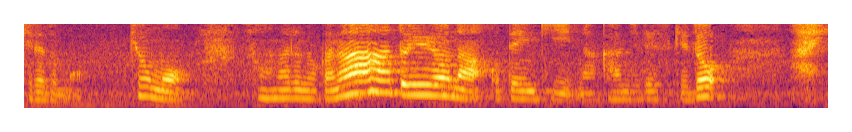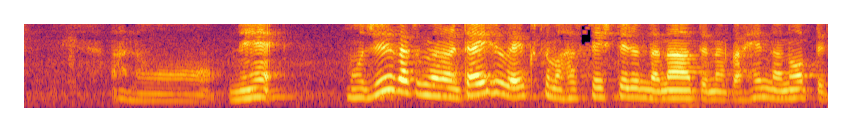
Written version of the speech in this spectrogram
けれども今日もそうなるのかなというようなお天気な感じですけどはい。あのー、ねもう10月なのに台風がいくつも発生してるんだなってなんか変なのって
